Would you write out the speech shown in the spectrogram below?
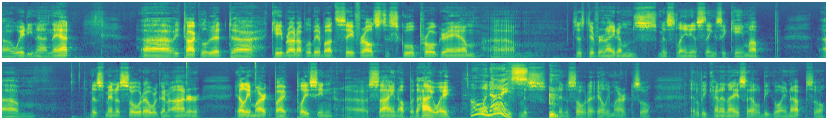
uh, waiting on that. Uh, we talked a little bit. Uh, Kay brought up a little bit about the Safe Routes to School program, um, just different items, miscellaneous things that came up. Um, Miss Minnesota, we're going to honor Ellie Mark by placing a sign up at the highway. Oh, nice. Miss Minnesota, Ellie Mark. So that'll be kind of nice. That'll be going up. So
